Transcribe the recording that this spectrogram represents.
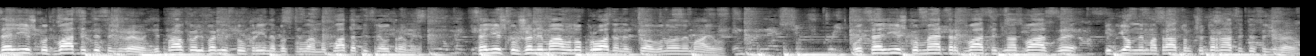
Це ліжко 20 тисяч гривень. Відправка в любе місто України без проблем. Оплата після отримання. Це ліжко вже нема, воно продане, все, воно немає його. Оце ліжко метр 20 на 2 з підйомним матрасом 14 тисяч гривень.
